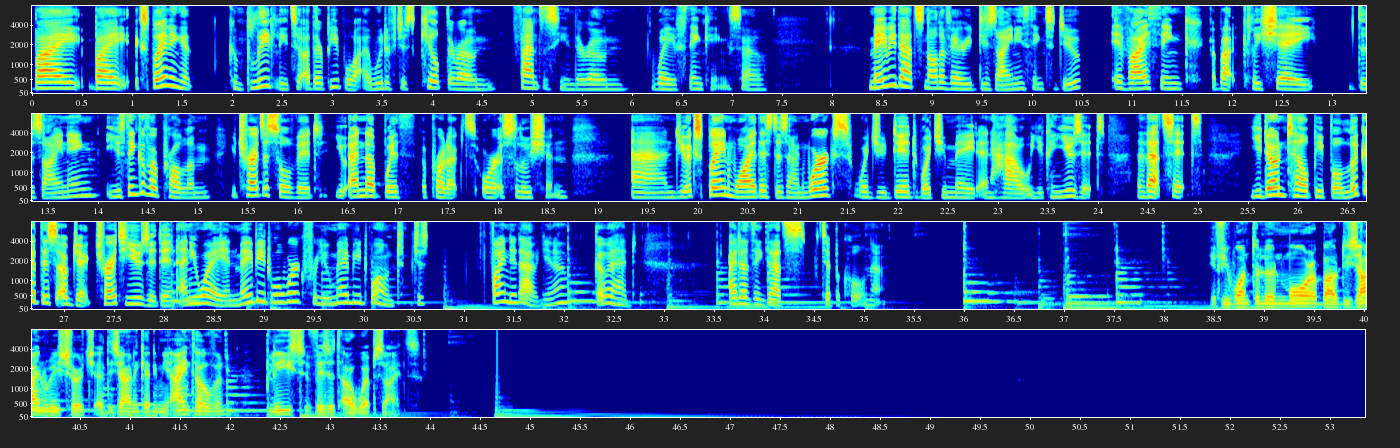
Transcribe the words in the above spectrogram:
By by explaining it completely to other people, I would have just killed their own fantasy and their own way of thinking. So maybe that's not a very designy thing to do. If I think about cliche designing, you think of a problem, you try to solve it, you end up with a product or a solution, and you explain why this design works, what you did, what you made, and how you can use it. And that's it. You don't tell people, look at this object, try to use it in any way, and maybe it will work for you, maybe it won't. Just find it out, you know? Go ahead. I don't think that's typical, no. If you want to learn more about design research at Design Academy Eindhoven, please visit our website.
